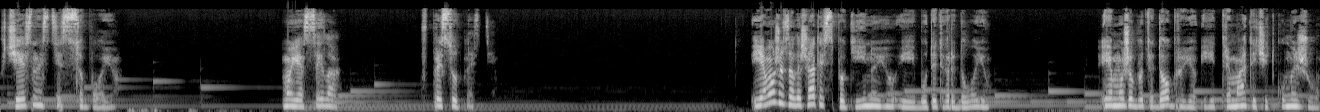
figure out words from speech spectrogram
в чесності з собою. Моя сила в присутності. Я можу залишатись спокійною і бути твердою. Я можу бути доброю і тримати чітку межу.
